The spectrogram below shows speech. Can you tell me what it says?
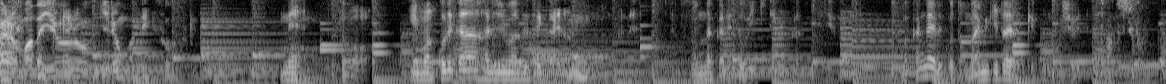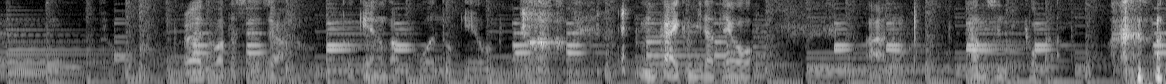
えればまだいろいろ議論はできそうですけどね。そう。いやまあこれから始まる世界だと思うんでね、やっぱその中でどう生きていくかっていうのは、まあ、考えることを前向きとえば結構面白いですし確かに。そう。とりあえず私はじゃああの時計の学校は時計を 分解組み立てをあの楽しんでいこうかな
